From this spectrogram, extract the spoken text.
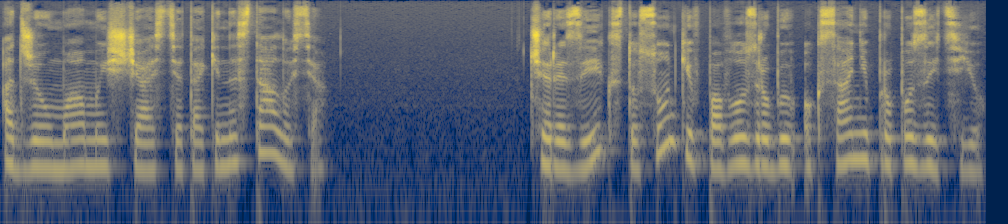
адже у мами щастя так і не сталося. Через рік стосунків Павло зробив Оксані пропозицію.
